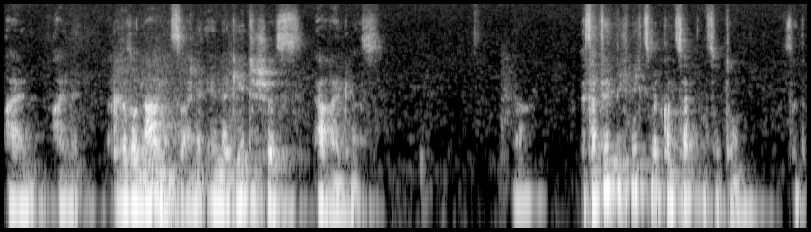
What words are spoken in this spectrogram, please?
ein, eine Resonanz, ein energetisches Ereignis. Ja? Es hat wirklich nichts mit Konzepten zu tun. Es hat,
